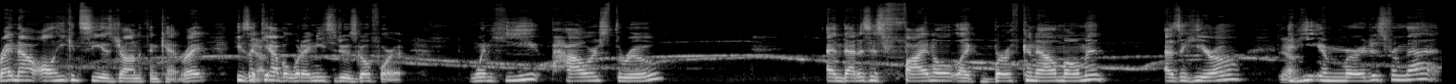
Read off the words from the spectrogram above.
right now all he can see is Jonathan Kent. Right? He's like, Yeah. "Yeah, but what I need to do is go for it." When he powers through, and that is his final like birth canal moment as a hero, Yeah, and he emerges from that,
